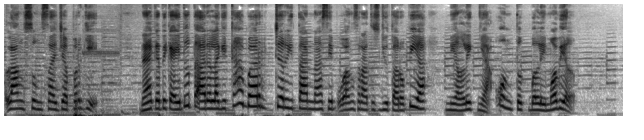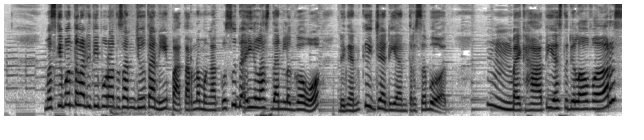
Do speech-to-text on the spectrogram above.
langsung saja pergi. Nah ketika itu tak ada lagi kabar cerita nasib uang 100 juta rupiah miliknya untuk beli mobil. Meskipun telah ditipu ratusan juta nih, Pak Tarno mengaku sudah ikhlas dan legowo dengan kejadian tersebut. Hmm, baik hati ya studi lovers.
